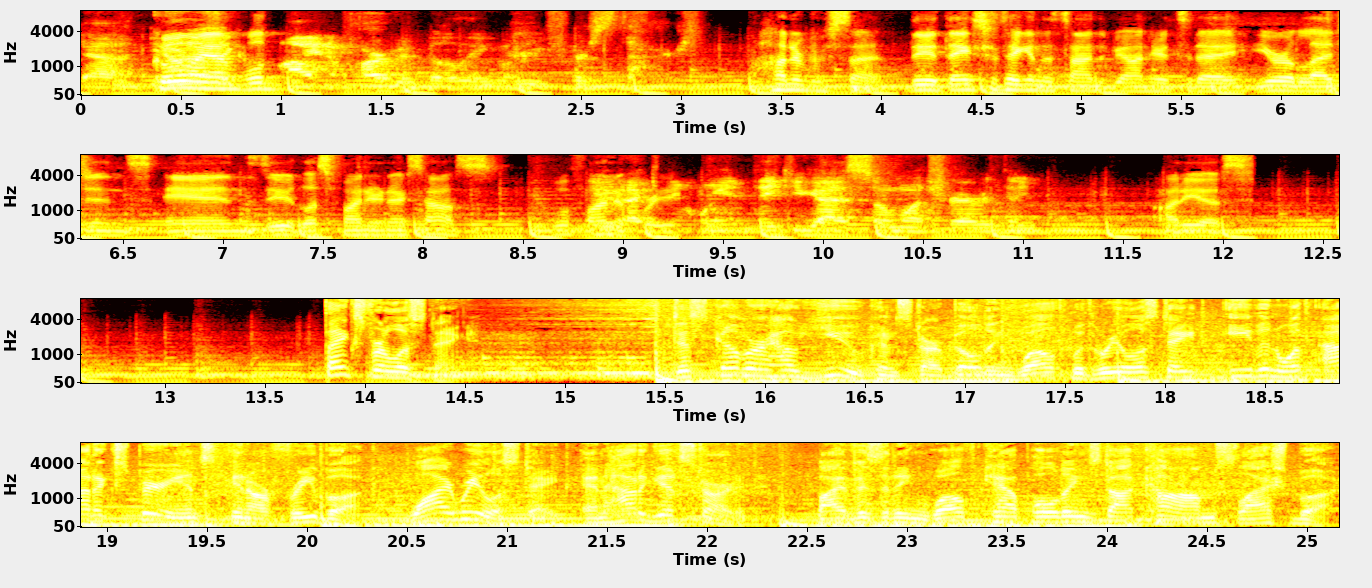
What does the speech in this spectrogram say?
Yeah. Cool, man. We'll buy an apartment building when we first start. 100%. Dude, thanks for taking the time to be on here today. You're a legend. And, dude, let's find your next house. We'll find dude, it for you. Wait. Thank you guys so much for everything. Adios. Thanks for listening. Discover how you can start building wealth with real estate even without experience in our free book, Why Real Estate and How to Get Started, by visiting wealthcapholdings.com slash book.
